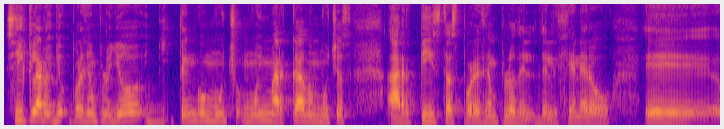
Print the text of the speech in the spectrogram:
Sí, claro. Yo, por ejemplo, yo tengo mucho, muy marcado muchos artistas, por ejemplo, del, género eh,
